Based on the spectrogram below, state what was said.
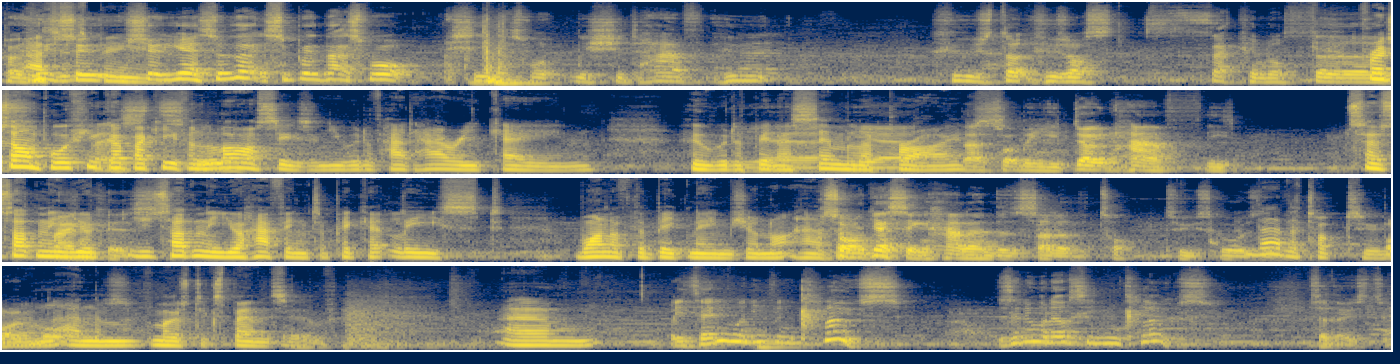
But as who, it's so, so, yeah, so that's but that's what see. That's what we should have. Who, who's done, who's our second or third? For example, if you go back even of- last season, you would have had Harry Kane, who would have been a similar yeah, price. That's what I mean. You don't have these. So suddenly, you're, you suddenly you're having to pick at least one of the big names you're not having. So I'm guessing Haaland and Salah are the top two scorers. They're the top two and, and the most expensive. Um, Is anyone even close? Is anyone else even close to those two?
